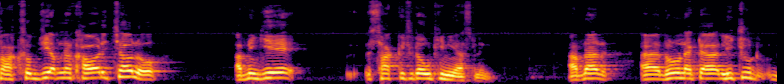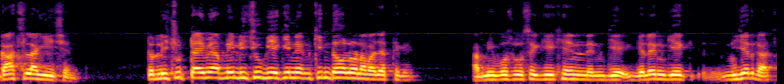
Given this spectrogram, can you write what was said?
শাক সবজি আপনার খাওয়ার ইচ্ছা হলো, আপনি গিয়ে শাক কিছুটা উঠিয়ে নিয়ে আসলেন। আপনার ধরুন একটা লিচুর গাছ লাগিয়েছেন, তো লিচুর টাইমে আপনি লিচু গিয়ে কিনে, কিনতে হলো না বাজার থেকে? আপনি বসে বসে গিয়ে খেয়ে নিলেন গিয়ে গেলেন গিয়ে নিজের গাছ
